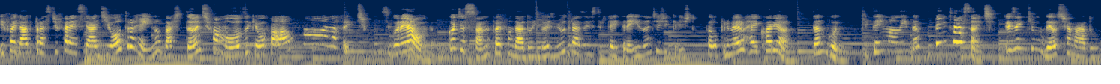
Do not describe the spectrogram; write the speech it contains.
e foi dado para se diferenciar de outro reino bastante famoso que eu vou falar lá na frente. Segurei a onda. Gojoseon foi fundado em 2333 a.C. pelo primeiro rei coreano, Dangun, que tem uma lenda bem interessante. Dizem que um deus chamado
